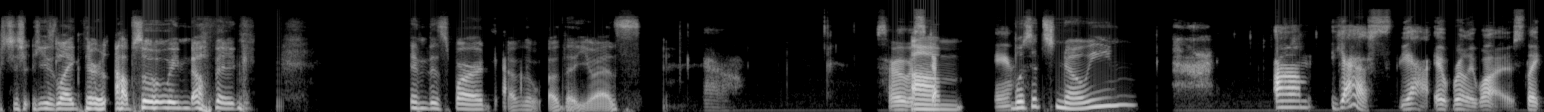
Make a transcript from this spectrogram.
just- he's like, there's absolutely nothing in this part of the of the US. Yeah. So it was Um, definitely- was it snowing? um yes, yeah, it really was. Like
